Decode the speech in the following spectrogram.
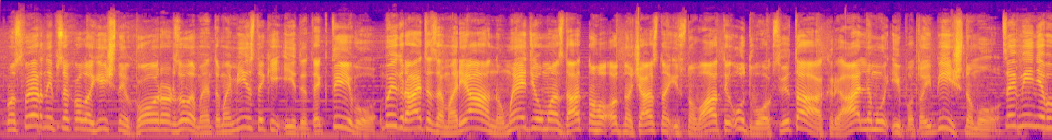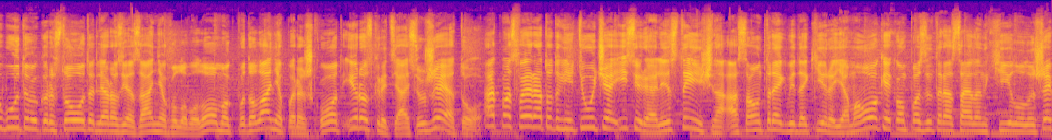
– атмосферний психологічний горор з елементами містики і детективу. Ви граєте за Маріану, медіума, здатного одночасно існувати у двох світах реальному і потойбічному. Це вміння ви будете використовувати для розв'язання головоломок, подолання перешкод і розкриття сюжету. Атмосфера тут гнітюча і сюрреалістична, а саундтрек від Акіри Ямаоки, композитора Silent Hill, лише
